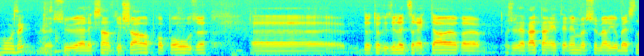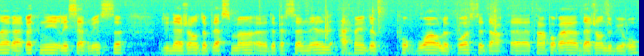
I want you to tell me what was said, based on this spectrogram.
Posé. Monsieur Alexandre Richard propose euh, d'autoriser le directeur euh, général par intérim, M. Mario Bessner, à retenir les services d'une agence de placement euh, de personnel afin de pourvoir le poste temporaire d'agent de bureau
